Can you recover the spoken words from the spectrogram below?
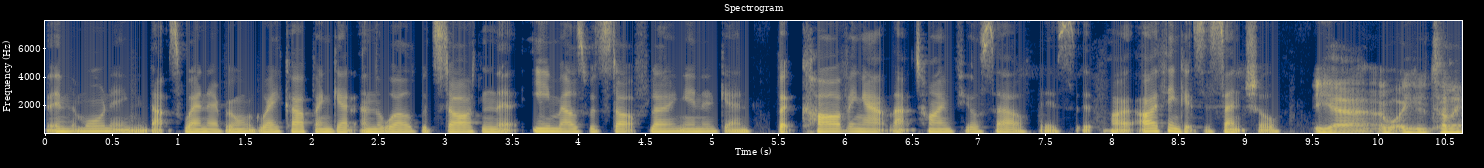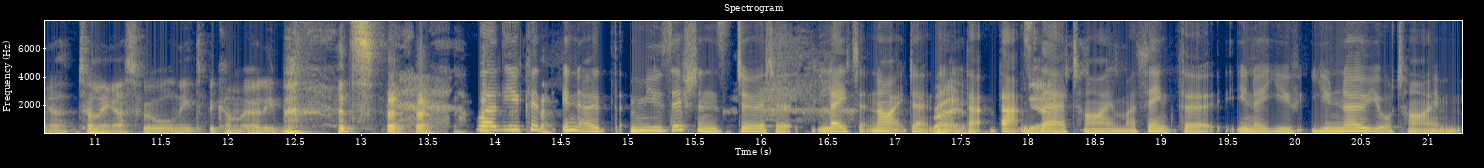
in the morning that's when everyone would wake up and get and the world would start and the emails would start flowing in again but carving out that time for yourself is i, I think it's essential yeah, uh, what are you telling us? Telling us we all need to become early birds? well, you could, you know, musicians do it at late at night, don't they? That that's Yeah. their time. I think that you know you you know your time.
